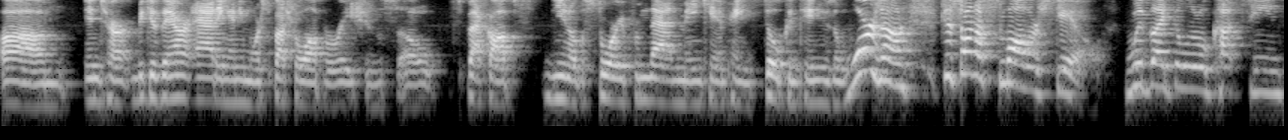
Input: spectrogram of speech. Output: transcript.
Um, in turn because they aren't adding any more special operations. So Spec Ops, you know, the story from that main campaign still continues in Warzone, just on a smaller scale with like the little cutscenes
